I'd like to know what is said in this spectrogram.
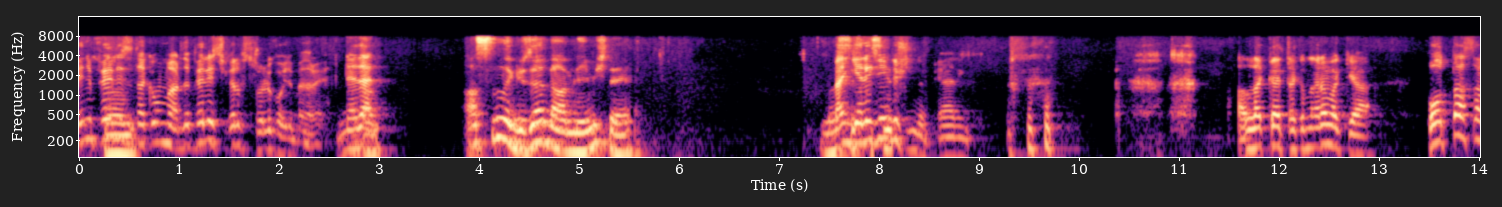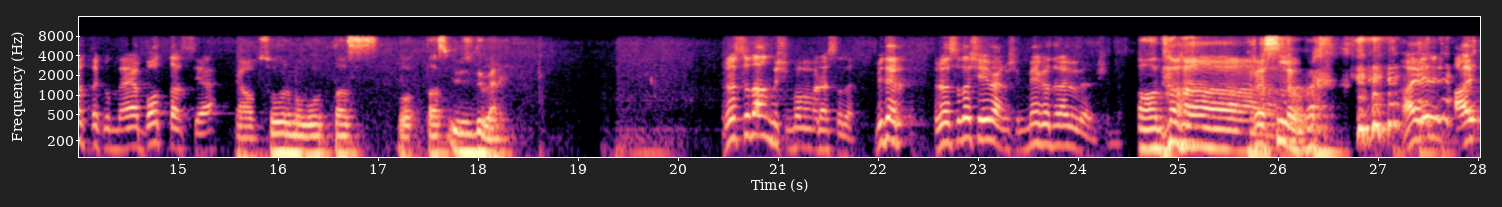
benim Perez'li takımım vardı. Perez çıkarıp Stroll'ü koydum ben oraya. Neden? Aslında güzel de hamleymiş de. Ben Nasıl- geleceği düşündüm yani. Allah kahretsin takımlara bak ya. Bottas var takımda ya. Bottas ya. Ya sorma Bottas. Bottas üzdü ben. Russell'ı almışım baba Russell'ı. Bir de Russell'a şey vermişim. Mega Drive vermişim. ben. Ada. Russell'ım ben. Hayır. ay,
